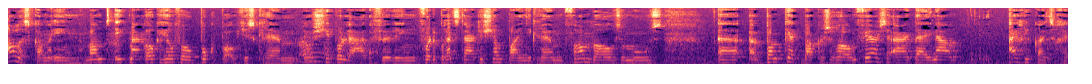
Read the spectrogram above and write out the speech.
alles kan erin. Want ik maak ook heel veel bokkenpootjescrème, Oh. chocoladevulling. Voor de bruidstaarten champagnecrème, frambozenmousse, eh, eh, banketbakkersroom, verse aardbeien. Nou, eigenlijk kan je het zo gek,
